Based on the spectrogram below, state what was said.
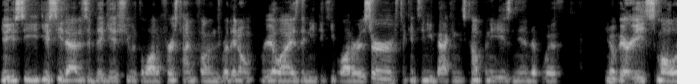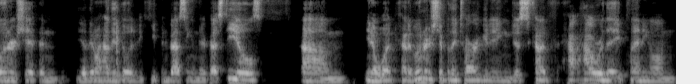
you know you see you see that as a big issue with a lot of first time funds where they don't realize they need to keep a lot of reserves to continue backing these companies and they end up with you know very small ownership and you know they don't have the ability to keep investing in their best deals. Um, you know what kind of ownership are they targeting? Just kind of how, how are they planning on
